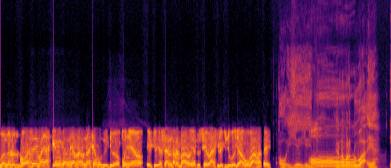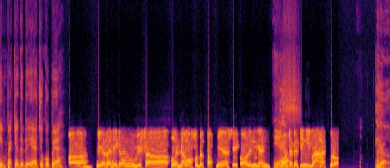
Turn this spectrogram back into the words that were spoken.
menurut gue sih meyakinkan karena mereka juga punya itu ya center barunya tuh si Lively itu juga jago banget eh Oh iya iya. itu. Oh. Yang nomor dua ya. Impactnya gede ya, cukup ya. Heeh. dia tadi kan bisa ngedang over the topnya si Colin kan Yes. loncatnya tinggi banget bro Iya.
